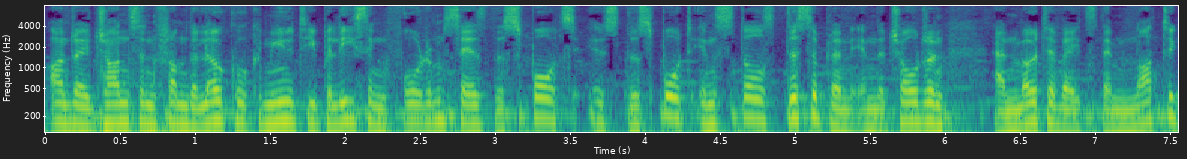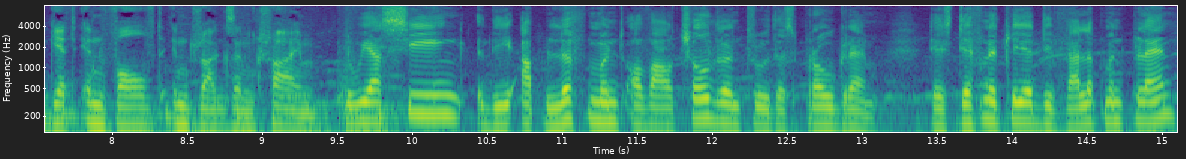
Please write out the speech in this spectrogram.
Andre Johnson from the local community policing forum says the sports is the sport instills discipline in the children and motivates them not to get involved in drugs and crime. We are seeing the upliftment of our children through this program. There's definitely a development plan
